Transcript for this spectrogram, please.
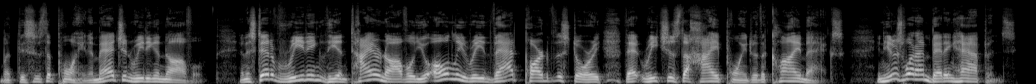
But this is the point. Imagine reading a novel, and instead of reading the entire novel, you only read that part of the story that reaches the high point or the climax. And here's what I'm betting happens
